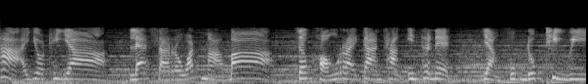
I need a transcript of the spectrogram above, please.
หาอโยธยา และสารวัตรหมาบ้า เจ้าของรายการทางอินเทอร์เน็ต อย่างฟุกดุกทีวี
